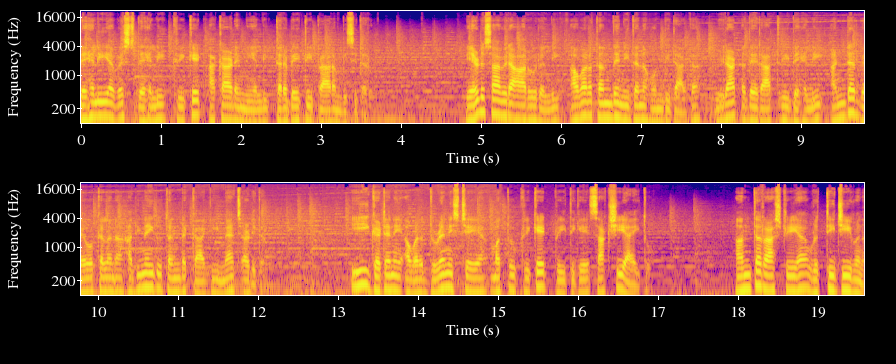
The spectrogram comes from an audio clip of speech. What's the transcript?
ದೆಹಲಿಯ ವೆಸ್ಟ್ ದೆಹಲಿ ಕ್ರಿಕೆಟ್ ಅಕಾಡೆಮಿಯಲ್ಲಿ ತರಬೇತಿ ಪ್ರಾರಂಭಿಸಿದರು. ಎರಡು ಸಾವಿರ ಆರರಲ್ಲಿ ಅವರ ತಂದೆ ನಿಧನ ಹೊಂದಿದಾಗ ವಿರಾಟ್ ಅದೇ ರಾತ್ರಿ ದೆಹಲಿ ಅಂಡರ್ ವ್ಯವಕಲನ ಹದಿನೈದು ತಂಡಕ್ಕಾಗಿ ಮ್ಯಾಚ್ ಆಡಿದರು. ಈ ಘಟನೆ ಅವರ ದೃಢನಿಶ್ಚಯ ಮತ್ತು ಕ್ರಿಕೆಟ್ ಪ್ರೀತಿಗೆ ಸಾಕ್ಷಿಯಾಯಿತು. ಅಂತಾರಾಷ್ಟ್ರೀಯ ವೃತ್ತಿಜೀವನ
